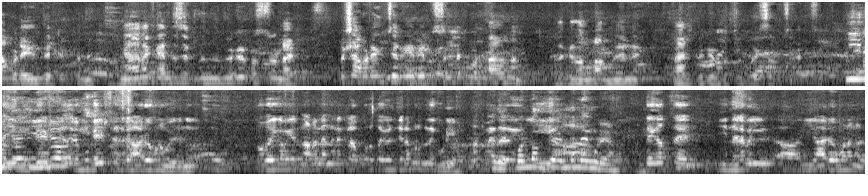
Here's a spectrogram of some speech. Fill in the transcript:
അവിടെയും തെറ്റിപ്പുണ്ട് ഞാനൊക്കെ എന്റെ സെറ്റിൽ നിന്നൊരു പ്രശ്നം ഉണ്ടായിട്ടില്ല. പക്ഷെ അവിടെയും ചെറിയ ചെറിയ പ്രശ്നങ്ങളൊക്കെ ഉണ്ടാകുന്നുണ്ട്. അതൊക്കെ നമ്മൾ അന്ന് തന്നെ താല്പര്യപ്പെടുത്തി പോയി സംസാരിച്ചു. മുകേഷിനെതിരെ ആരോപണം വരുന്നു സ്വാഭാവികമായി നടൻ എന്ന ജനപ്രതിനിധി കൂടിയാണ്. കൂടിയാണ്. അദ്ദേഹത്തെ ഈ നിലവിൽ ഈ ആരോപണങ്ങൾ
